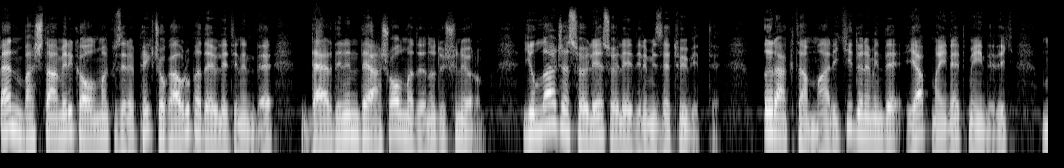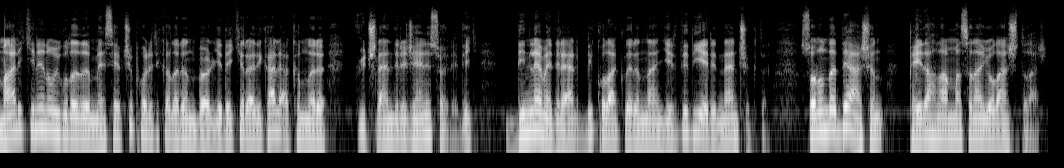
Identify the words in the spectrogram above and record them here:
Ben başta Amerika olmak üzere pek çok Avrupa devletinin de derdinin DAEŞ olmadığını düşünüyorum. Yıllarca söyleye söyleye dilimize tüy bitti. Irak'ta Maliki döneminde yapmayın etmeyin dedik. Maliki'nin uyguladığı mezhepçi politikaların bölgedeki radikal akımları güçlendireceğini söyledik. Dinlemediler, bir kulaklarından girdi diğerinden çıktı. Sonunda DAEŞ'in peydahlanmasına yol açtılar.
